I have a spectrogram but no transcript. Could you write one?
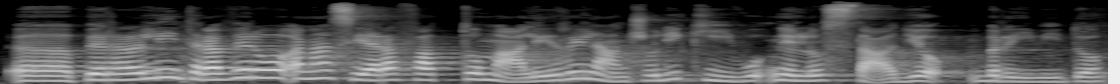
Uh, per l'Inter a Verona si era fatto male il rilancio di Kivu nello stadio Brivido.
